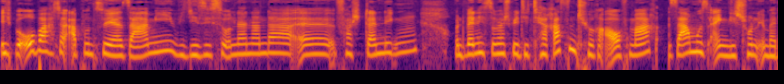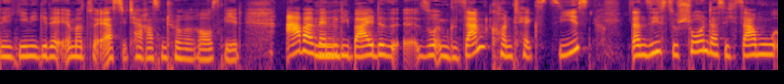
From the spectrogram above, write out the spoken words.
ich beobachte ab und zu ja Sami, wie die sich so untereinander äh, verständigen. Und wenn ich zum Beispiel die Terrassentüre aufmache, Samu ist eigentlich schon immer derjenige, der immer zuerst die Terrassentüre rausgeht. Aber wenn mhm. du die beide äh, so im Gesamtkontext siehst, dann siehst du schon, dass sich Samu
